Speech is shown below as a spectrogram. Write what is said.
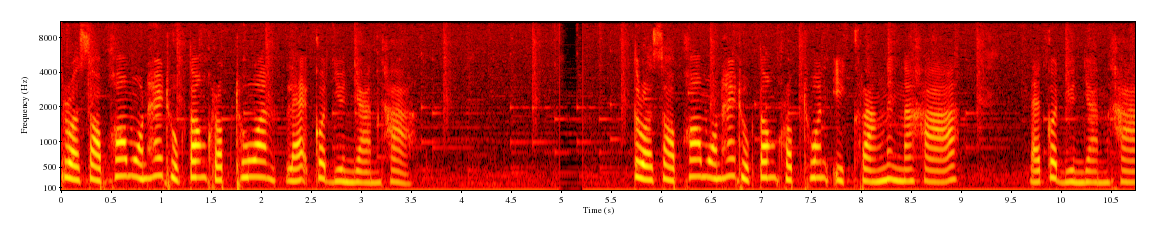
ตรวจสอบข้อมูลให้ถูกต้องครบถ้วนและกดยืนยันค่ะ ตรวจสอบข้อมูลให้ถูกต้องครบถ้วนอีกครั้งหนึ่งนะคะ และกดยืนยันค่ะ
